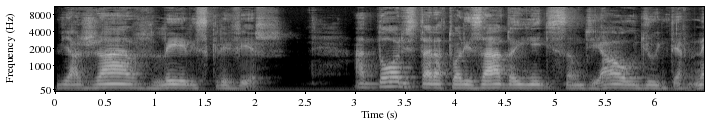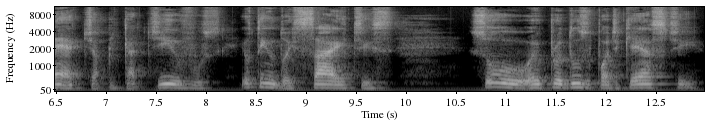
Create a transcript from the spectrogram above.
viajar, ler, escrever. Adoro estar atualizada em edição de áudio, internet, aplicativos. Eu tenho dois sites, sou, eu produzo podcast.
